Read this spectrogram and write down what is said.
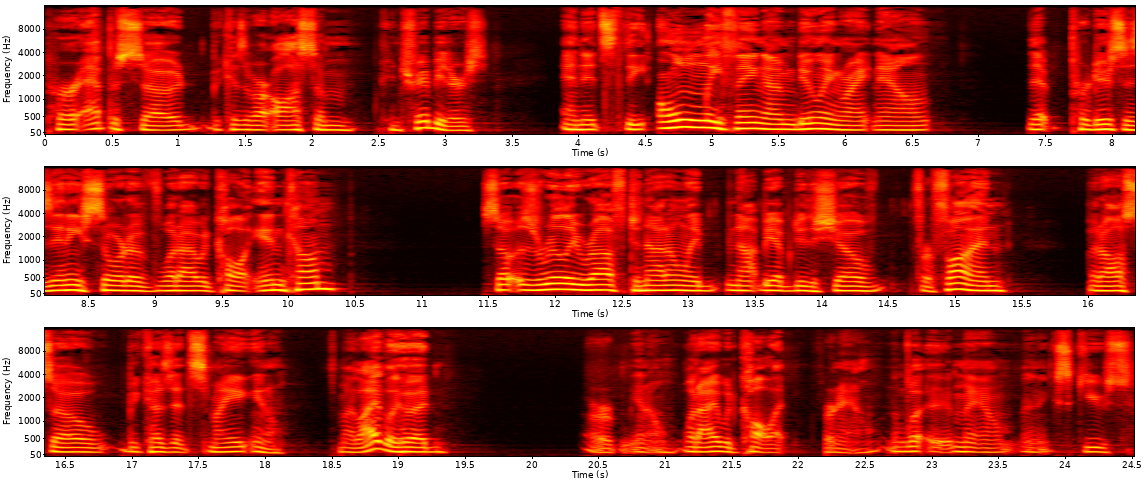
per episode because of our awesome contributors. And it's the only thing I'm doing right now that produces any sort of what I would call income. So it was really rough to not only not be able to do the show for fun, but also because it's my, you know, it's my livelihood or, you know, what I would call it for now. What, you know, an excuse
